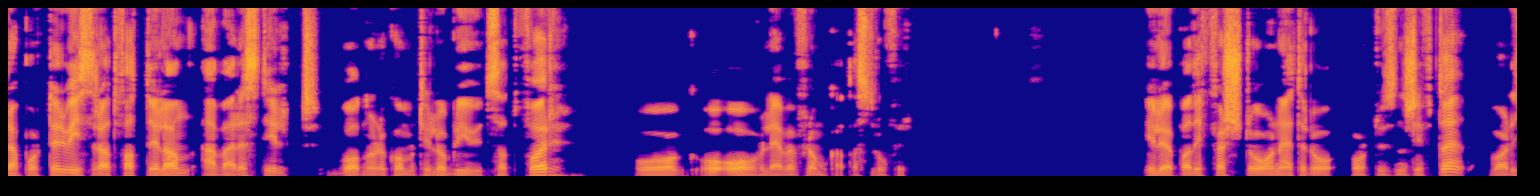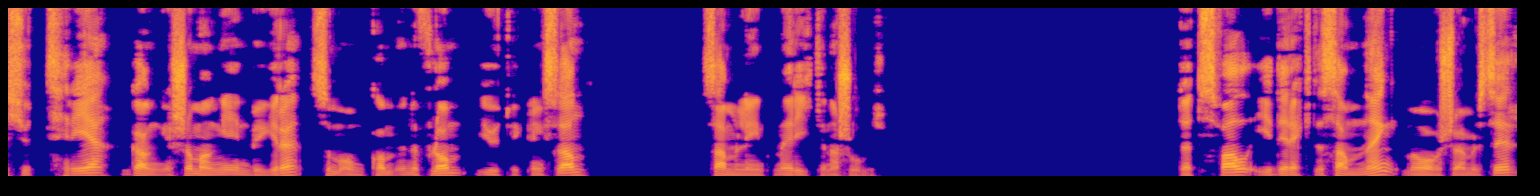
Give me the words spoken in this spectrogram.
Rapporter viser at fattige land er verre stilt både når det kommer til å bli utsatt for og å overleve flomkatastrofer. I løpet av de første årene etter årtusenskiftet var det 23 ganger så mange innbyggere som omkom under flom i utviklingsland, sammenlignet med rike nasjoner. Dødsfall i direkte sammenheng med oversvømmelser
